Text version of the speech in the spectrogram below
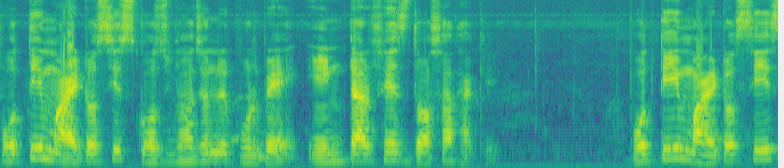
প্রতি মাইটোসিস কোষ বিভাজনের পূর্বে ইন্টারফেস দশা থাকে। প্রতি মাইটোসিস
